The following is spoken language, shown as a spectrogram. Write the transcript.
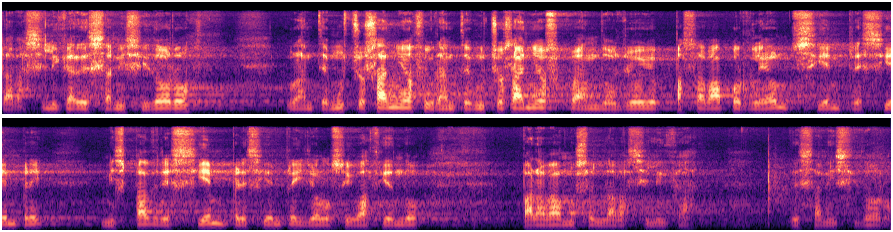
la Basílica de San Isidoro. Durante muchos años, durante muchos años, cuando yo pasaba por León, siempre, siempre, mis padres siempre, siempre, y yo lo sigo haciendo, parábamos en la Basílica de San Isidoro,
